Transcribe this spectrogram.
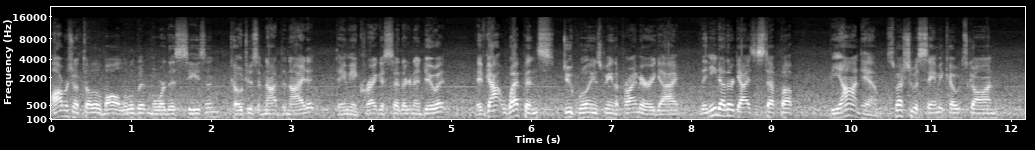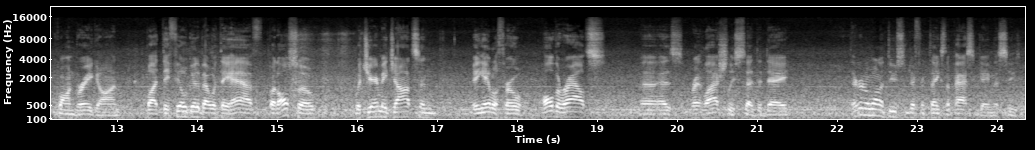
Auburn's going to throw the ball a little bit more this season. Coaches have not denied it. Dameyune Craig has said they're going to do it. They've got weapons, Duke Williams being the primary guy. They need other guys to step up beyond him, especially with Sammy Coates gone, Quan Bray gone. But they feel good about what they have. But also, with Jeremy Johnson being able to throw all the routes, uh, as Rhett Lashlee said today, they're going to want to do some different things in the passing game this season.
